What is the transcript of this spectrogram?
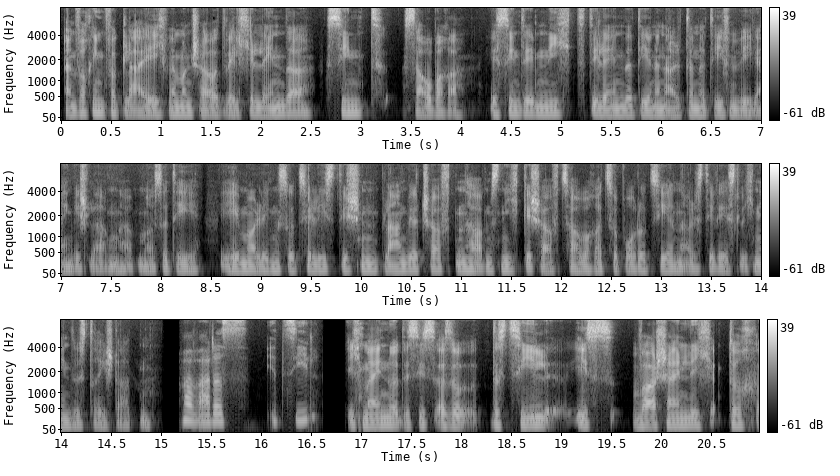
einfach im Vergleich, wenn man schaut, welche Länder sind sauberer es sind eben nicht die Länder, die einen alternativen Weg eingeschlagen haben. Also die ehemaligen sozialistischen Planwirtschaften haben es nicht geschafft, sauberer zu produzieren als die westlichen Industriestaaten. Aber war das Ihr Ziel? Ich meine nur, das ist also das Ziel ist wahrscheinlich durch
